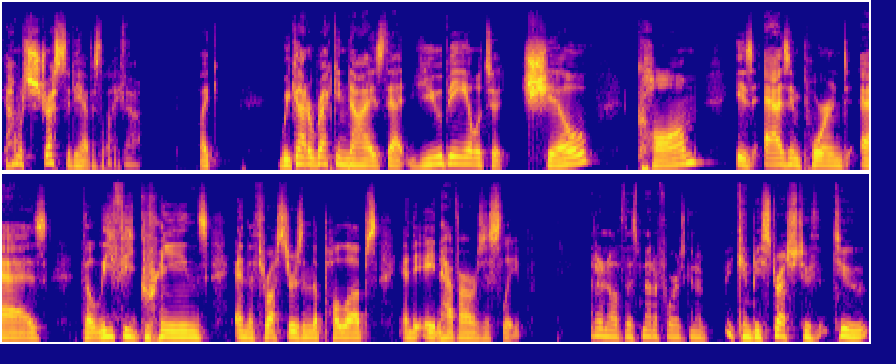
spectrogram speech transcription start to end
how much stress did he have in his life? Yeah. We got to recognize that you being able to chill, calm is as important as the leafy greens and the thrusters and the pull-ups and the eight and a half hours of sleep. I don't know if this metaphor is going to can be stretched too too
